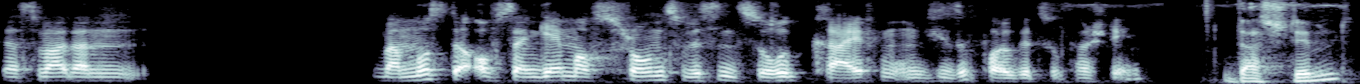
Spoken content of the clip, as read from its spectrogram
das war dann, man musste auf sein Game of Thrones Wissen zurückgreifen, um diese Folge zu verstehen. Das stimmt.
